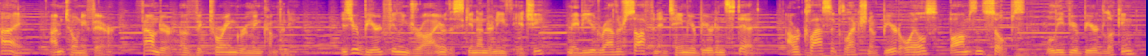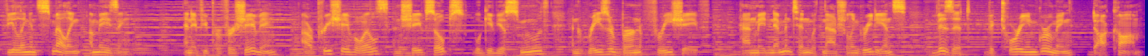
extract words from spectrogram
Hi, I'm Tony Fair, founder of Victorian Grooming Company. Is your beard feeling dry or the skin underneath itchy? Maybe you'd rather soften and tame your beard instead. Our classic collection of beard oils, balms, and soaps will leave your beard looking, feeling, and smelling amazing. And if you prefer shaving, our pre shave oils and shave soaps will give you a smooth and razor burn free shave. Handmade in Edmonton with natural ingredients, visit VictorianGrooming.com.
